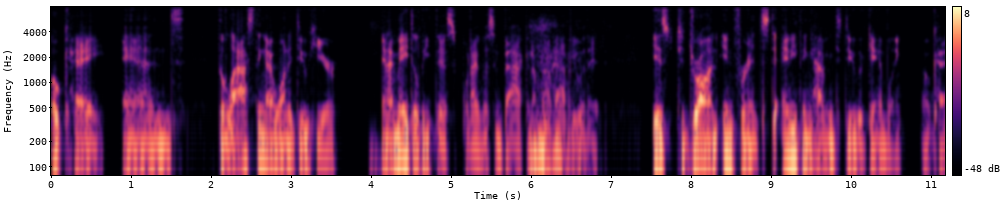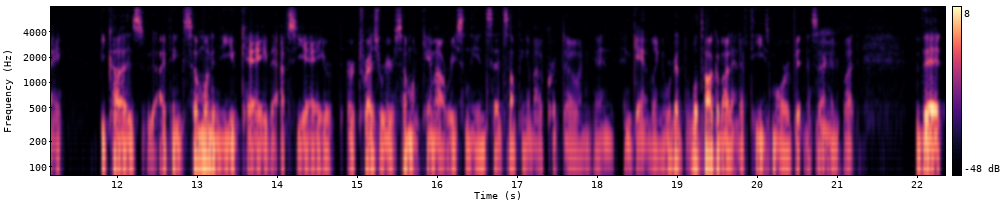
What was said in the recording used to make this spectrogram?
Okay. And the last thing I want to do here, and I may delete this when I listen back and I'm not happy with it, is to draw an inference to anything having to do with gambling. Okay. Because I think someone in the UK, the FCA or, or Treasury or someone came out recently and said something about crypto and, and, and gambling. And we're going we'll talk about NFTs more a bit in a second, mm. but that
